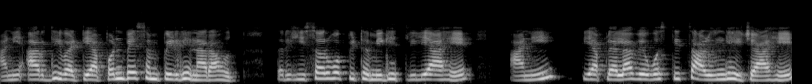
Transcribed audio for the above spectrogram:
आणि अर्धी वाटी आपण बेसन पीठ घेणार आहोत. तर ही सर्व पिठं मी घेतलेली आहे आणि ती आपल्याला व्यवस्थित चाळून घ्यायची आहे.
